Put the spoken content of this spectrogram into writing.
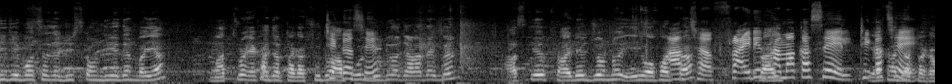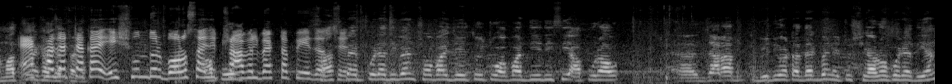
নিজে বলছে যে ডিসকাউন্ট দিয়ে দেন ভাইয়া। মাত্র এক হাজার টাকা। শুধু আপুর ভিডিও যারা দেখবেন আজকে ফ্রাইডের জন্য এই অফারটা আচ্ছা ফ্রাইডে ধামাকা সেল ঠিক আছে? 1000 টাকা, মাত্র এক হাজার 1000 টাকা। টাকায় এই সুন্দর বড় সাইজের ট্রাভেল ব্যাগটা পেয়ে যাচ্ছে। সাবস্ক্রাইব করে দিবেন। সবাই যেহেতু একটু অফার দিয়ে দিছি আপুরাও যারা ভিডিওটা দেখবেন একটু শেয়ারও করে দিয়েন।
